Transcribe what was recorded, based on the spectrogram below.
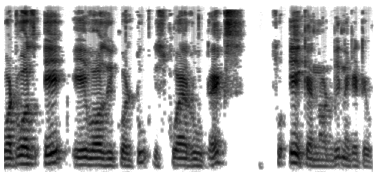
What was a? a was equal to square root x. So a cannot be negative.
